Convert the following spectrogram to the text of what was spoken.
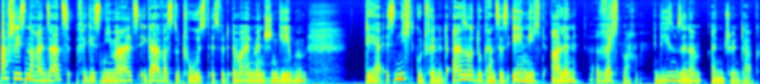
Abschließend noch ein Satz, vergiss niemals, egal was du tust, es wird immer einen Menschen geben, der es nicht gut findet. Also du kannst es eh nicht allen recht machen. In diesem Sinne, einen schönen Tag.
